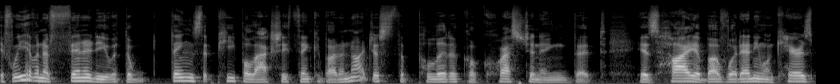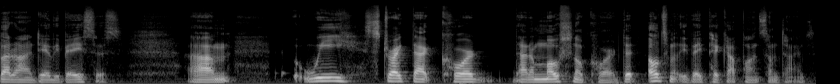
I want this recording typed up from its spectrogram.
if we have an affinity with the things that people actually think about, and not just the political questioning that is high above what anyone cares about on a daily basis, um, we strike that chord, that emotional chord that ultimately they pick up on sometimes.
